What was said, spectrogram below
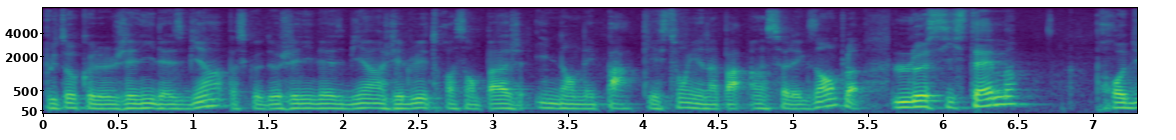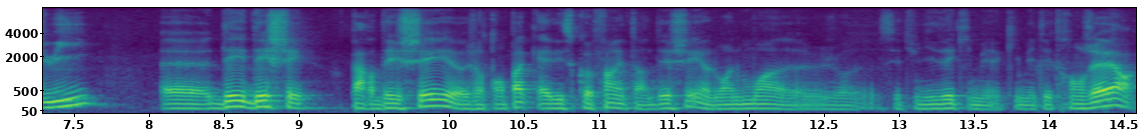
plutôt que le génie lesbien, parce que de génie lesbien, j'ai lu les 300 pages, il n'en est pas question, il n'y en a pas un seul exemple. Le système produit euh, des déchets. Par déchets, j'entends pas qu'Alice Coffin est un déchet, hein, loin de moi, c'est une idée qui m'est étrangère.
